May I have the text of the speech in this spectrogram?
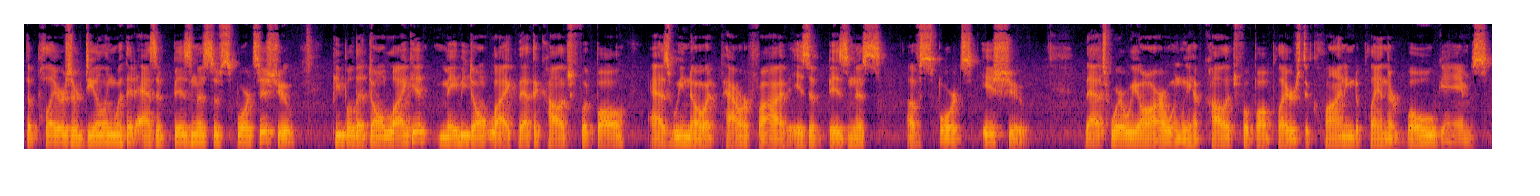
The players are dealing with it as a business of sports issue. People that don't like it maybe don't like that the college football as we know it, Power 5 is a business of sports issue. That's where we are when we have college football players declining to play in their bowl games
